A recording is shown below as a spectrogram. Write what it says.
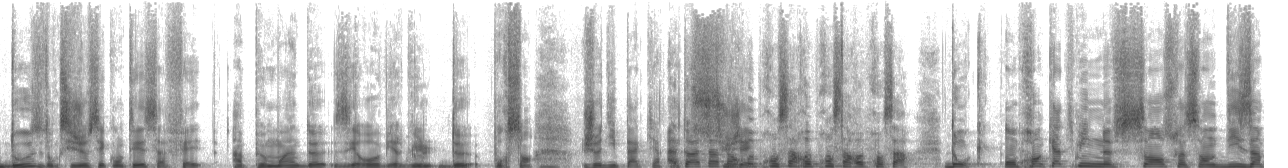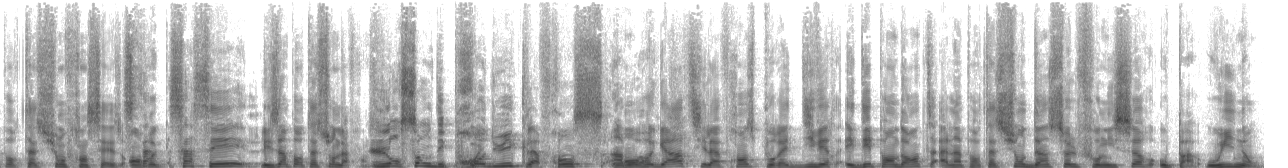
12, donc si je sais compter, ça fait un peu moins de 0,2%. Je dis pas qu'il n'y a pas attends, de attends, sujet. Attends, reprends ça, reprends ça, reprends ça. Donc, on prend 4970 importations françaises. Ça, re... ça c'est les importations de la France. L'ensemble des produits ouais. que la France importe. On regarde si la France pourrait être divers et dépendante à l'importation d'un seul fournisseur ou pas. Oui, non.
